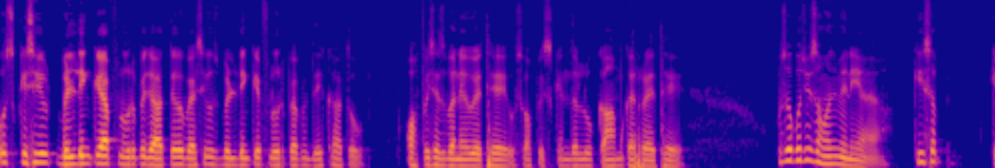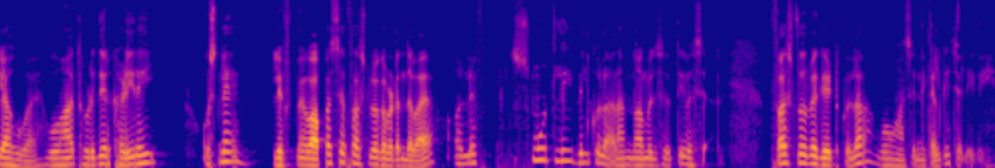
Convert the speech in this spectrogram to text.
उस किसी बिल्डिंग के आप फ्लोर पे जाते हो, वैसे उस बिल्डिंग के फ्लोर पे आपने देखा तो ऑफ़िस बने हुए थे, उस ऑफ़िस के अंदर लोग काम कर रहे थे। उसे कुछ भी समझ में नहीं आया कि सब क्या हुआ है। वो वहाँ थोड़ी देर खड़ी रही। उसने लिफ्ट में वापस से फ़र्स्ट फ्लोर का बटन दबाया और लिफ्ट स्मूथली, बिल्कुल आराम, नॉर्मल से होती वैसे आ गई फ़र्स्ट फ्लोर पर गेट खुला, वो वहाँ से निकल के चली गई।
